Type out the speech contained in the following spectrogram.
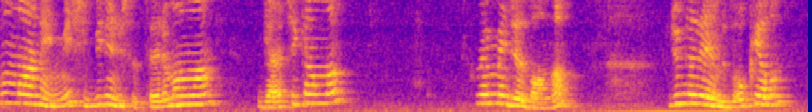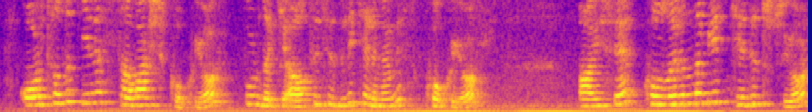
Bunlar neymiş? Birincisi terim anlam, gerçek anlam ve mecaz anlam. Cümlelerimizi okuyalım. Ortalık yine savaş kokuyor. Buradaki altı çizili kelimemiz kokuyor. Ayşe kollarında bir kedi tutuyor.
